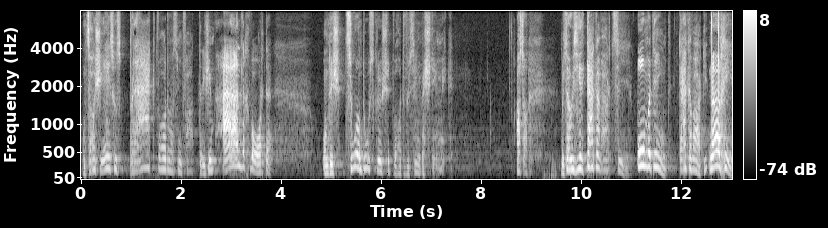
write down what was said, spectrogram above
Und so ist Jesus prägt worden von seinem Vater, ist ihm ähnlich geworden und ist zu und ausgerüstet worden für seine Bestimmung. Also, wir sollen in ihrer Gegenwart sein. Unbedingt. Gegenwart, die Nähe.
